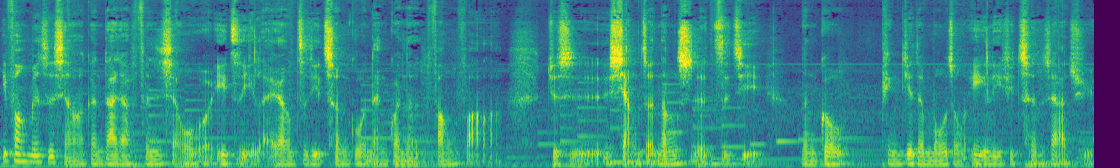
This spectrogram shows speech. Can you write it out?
一方面是想要跟大家分享我一直以来让自己撑过难关的方法啦，就是想着当时的自己能够。凭借着某种毅力去撑下去，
